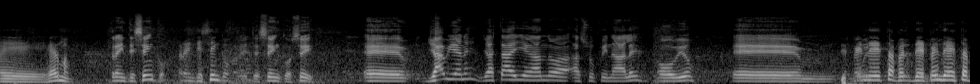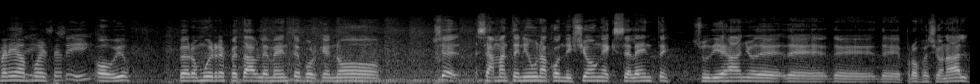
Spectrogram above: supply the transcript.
eh, Germán. 35. 35. 35, sí. Eh, ya viene, ya está llegando a, a sus finales, obvio. Eh, Depende de esta, pe- depende de esta pelea, sí, puede ser. Sí, obvio, pero muy respetablemente porque no se, se ha mantenido una condición excelente, sus 10 años de, de- de- de profesional.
